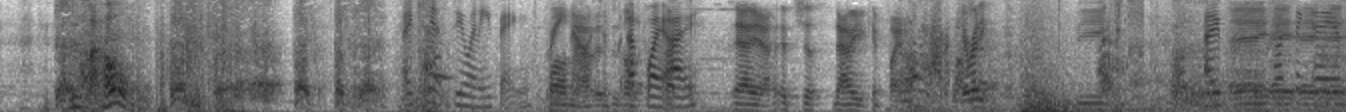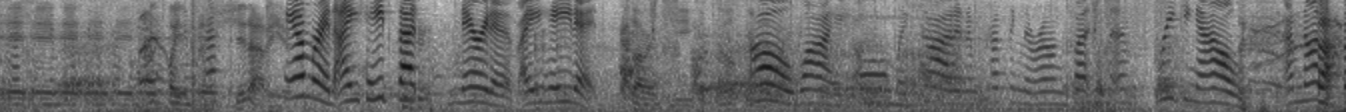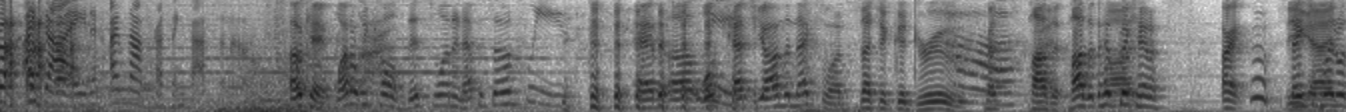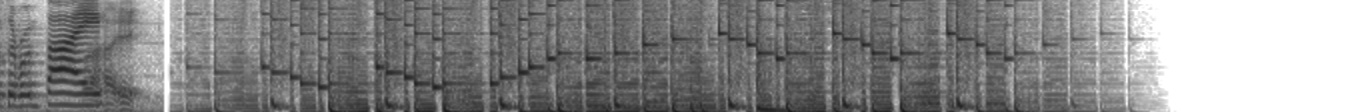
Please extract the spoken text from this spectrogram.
this is my home. I can't do anything Well, right now, no, this just FYI. that's- Yeah, yeah. It's just now you can fight them. Get ready. Be- I'm pressing hey, A, I'm pressing, I'm pressing, I'm pressing, He's pressing, fighting the shit out of you. Cameron, I hate that narrative. I hate it. Sorry. be- oh, Oh, why? Oh my god, and I'm pressing the wrong button. I'm freaking out. I'm not. I died. I'm not pressing fast enough. Okay, why don't we call this one an episode? Please. And uh, we'll Please. catch you on the next one. Such a good groove. Press pause it. Pause it. Quick, Pause. Hannah. All right. See Thanks you for playing with us, everyone. Bye. Bye.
